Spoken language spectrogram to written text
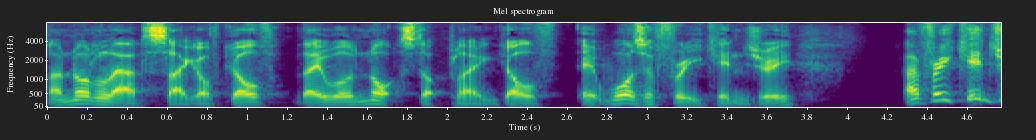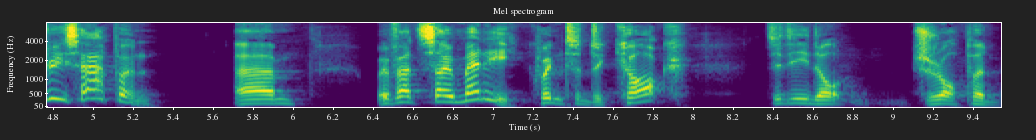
I'm not allowed to sag off golf. They will not stop playing golf. It was a freak injury. And freak injuries happen. Um, we've had so many. Quinton de Kock, did he not drop a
